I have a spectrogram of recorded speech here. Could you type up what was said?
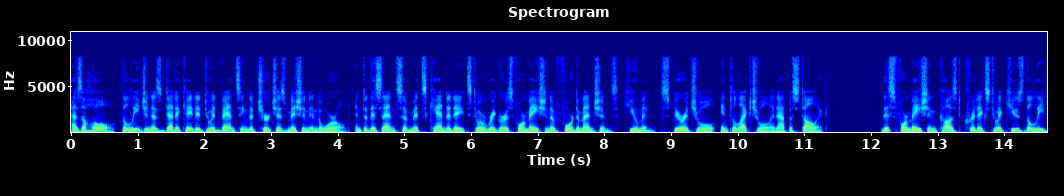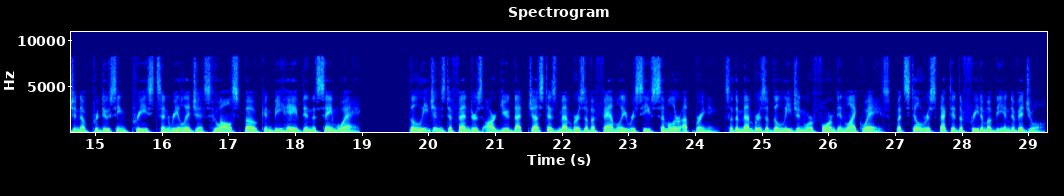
as a whole, the Legion is dedicated to advancing the Church's mission in the world, and to this end submits candidates to a rigorous formation of four dimensions, human, spiritual, intellectual and apostolic. This formation caused critics to accuse the Legion of producing priests and religious who all spoke and behaved in the same way. The Legion's defenders argued that, just as members of a family receive similar upbringing, so the members of the Legion were formed in like ways, but still respected the freedom of the individual.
